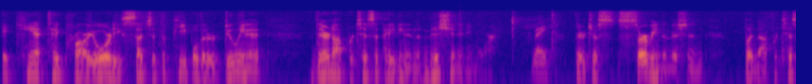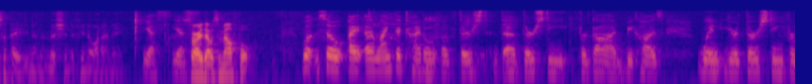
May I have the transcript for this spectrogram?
it can't take priority such that the people that are doing it, they're not participating in the mission anymore. Right. They're just serving the mission, but not participating in the mission, if you know what I mean. Yes. Yes. Sorry, that was a mouthful. Well, so I, I like the title of thirst, uh, thirsty for God because when you're thirsting for,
